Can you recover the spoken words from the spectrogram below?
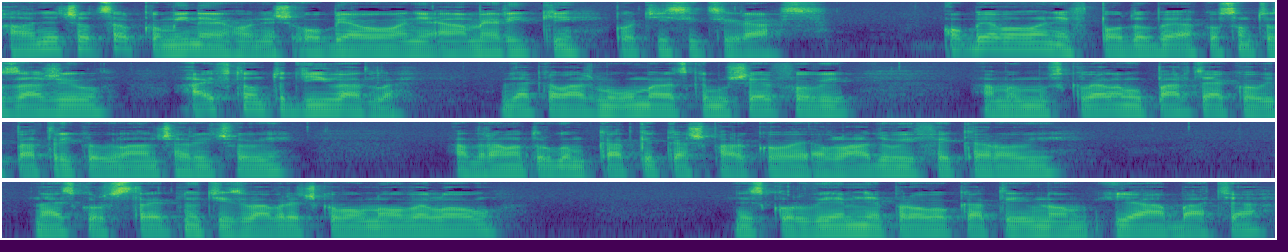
Ale niečo celkom iného, než objavovanie Ameriky po tisíci raz. Objavovanie v podobe, ako som to zažil aj v tomto divadle. Vďaka vášmu umeleckému šéfovi a môjmu skvelému parťákovi Patrikovi Lančaričovi a dramaturgom Katke Kašparkovej a Vláďovi Fekarovi, najskôr v stretnutí s Vavrečkovou novelou, neskôr v jemne provokatívnom Ja Baťa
